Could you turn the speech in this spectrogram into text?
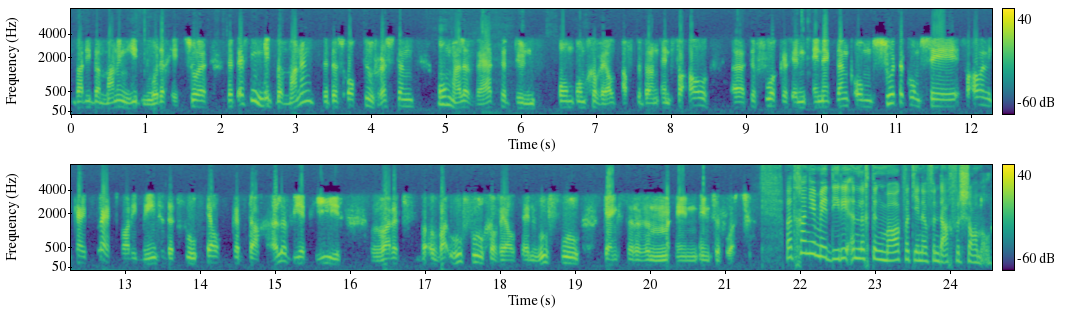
wat die bemanning hier nodig het. So dit is nie net bemanning, dit is ook toerusting om hulle werk te doen om om geweld af te bring en veral uh, te fokus en en ek dink om so te kom sê veral in die Cape Flats waar die mense dit voel elke dag. Hulle weet hier wat dit wat hoe voel geweld en hoe voel gangsterisme en ensovoorts. Wat gaan jy met hierdie inligting maak wat jy nou vandag versamel?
